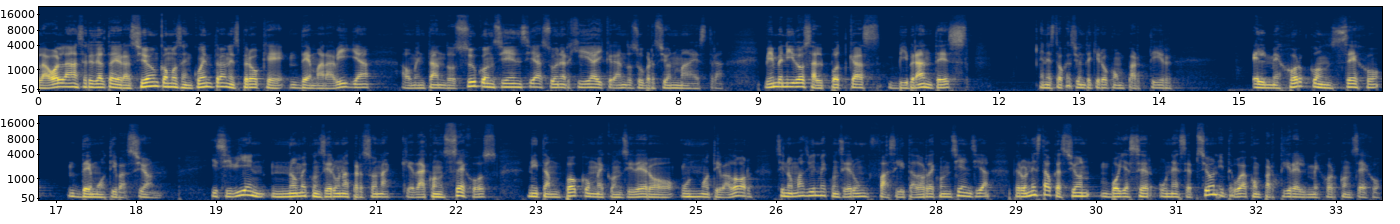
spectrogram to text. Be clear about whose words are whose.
Speaker 1: Hola, hola, seres de alta vibración, ¿cómo se encuentran? Espero que de maravilla, aumentando su conciencia, su energía y creando su versión maestra. Bienvenidos al podcast Vibrantes. En esta ocasión te quiero compartir el mejor consejo de motivación. Y si bien no me considero una persona que da consejos, ni tampoco me considero un motivador, sino más bien me considero un facilitador de conciencia, pero en esta ocasión voy a hacer una excepción y te voy a compartir el mejor consejo.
